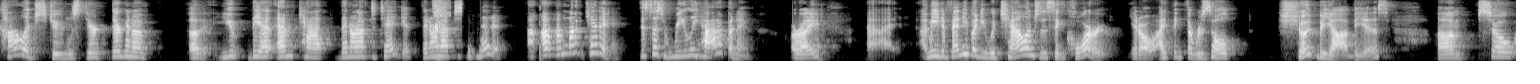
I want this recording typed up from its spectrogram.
college students, they're they're going to uh, you the MCAT. They don't have to take it. They don't have to submit it. I, am not kidding. This is really happening. All right. I, I mean, if anybody would challenge this in court, you know, I think the result should be obvious. Um, so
